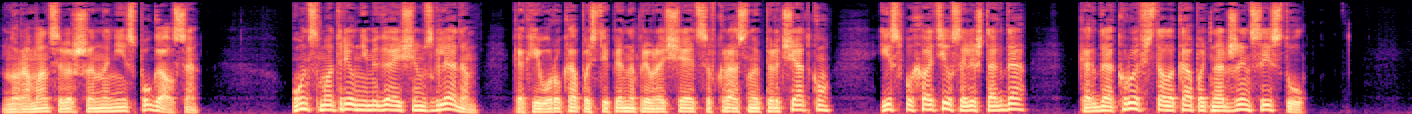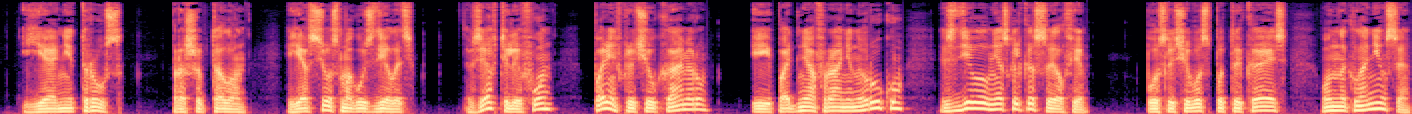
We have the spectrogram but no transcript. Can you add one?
но Роман совершенно не испугался. Он смотрел немигающим взглядом, как его рука постепенно превращается в красную перчатку, и спохватился лишь тогда, когда кровь стала капать на джинсы и стул. «Я не трус», — прошептал он. «Я все смогу сделать». Взяв телефон, парень включил камеру и, подняв раненую руку, сделал несколько селфи, после чего, спотыкаясь, он наклонился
